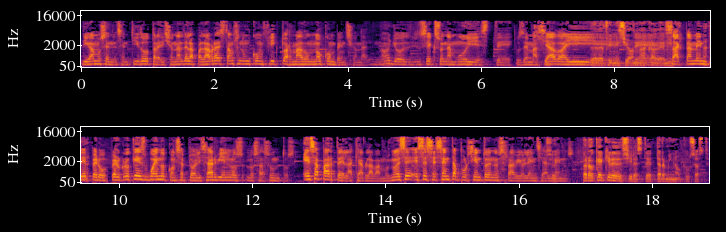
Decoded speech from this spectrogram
digamos en el sentido tradicional de la palabra, estamos en un conflicto armado no convencional, ¿no? Yo, yo sé que suena muy, este, pues demasiado ahí... De definición este, académica. Exactamente, pero, pero creo que es bueno conceptualizar bien los, los asuntos. Esa parte de la que hablábamos, ¿no? Ese, ese 60% de nuestra violencia al Sí. menos. Pero ¿qué quiere decir este término que usaste?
